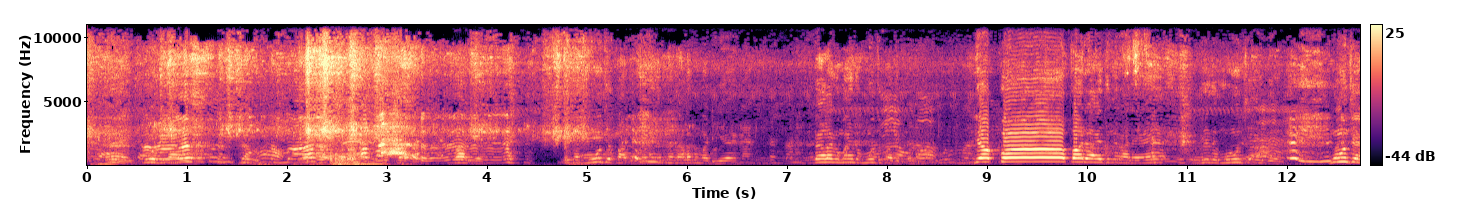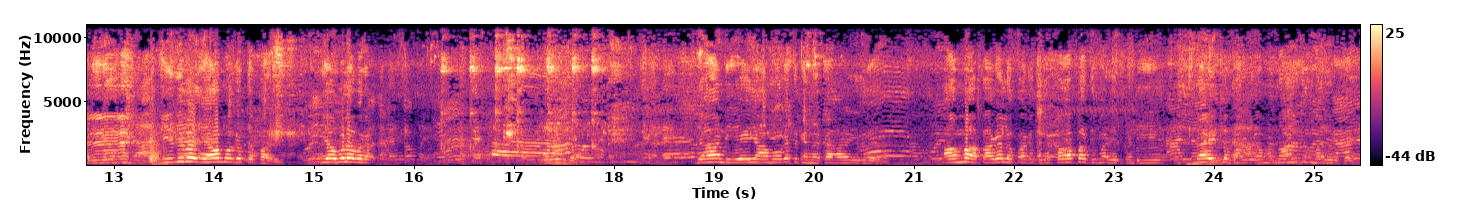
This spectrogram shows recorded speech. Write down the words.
இந்த மூஞ்ச பாத்துட்டு என்ன விளங்க மாட்டியே விளங்கமா இந்த மூஞ்ச பாத்துட்டு எப்போ பாரு ஆயுதுங்கிறானே இது மூஞ்ச இது மூஞ்ச இது. இதுவே என் பாரு எவ்வளவு வர ஒழுங்கா. ஏன்டி என் முகத்துக்கு என்ன கா இது அம்மா பகல்ல பக்கத்துக்கு பாப்பாத்தி மாதிரி இருக்கண்டி. நைட்ல பார்க்க நமக்கு மாதிரி இருப்பேன்?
